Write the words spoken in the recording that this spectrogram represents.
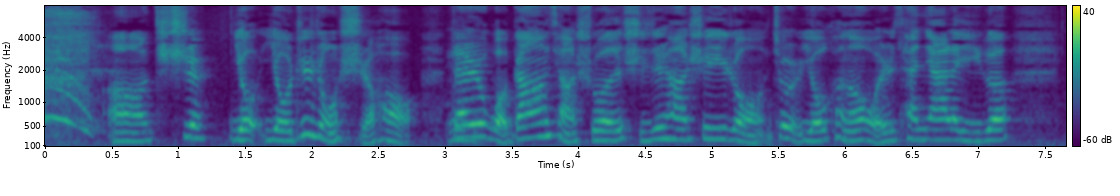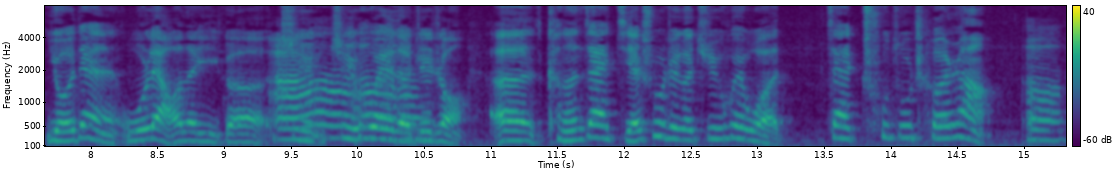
呃，是有有这种时候，但是我刚刚想说的，实际上是一种，就是有可能我是参加了一个有点无聊的一个聚、啊聚会的这。种，呃，可能在结束这个聚会，我在出租车上，嗯。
